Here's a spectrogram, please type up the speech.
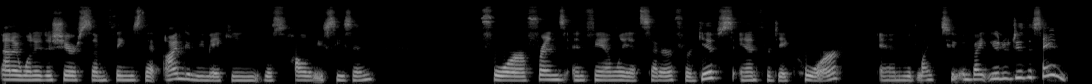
and I wanted to share some things that I'm going to be making this holiday season for friends and family, etc., for gifts and for decor, and would like to invite you to do the same.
